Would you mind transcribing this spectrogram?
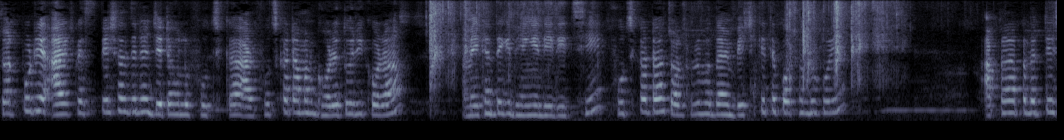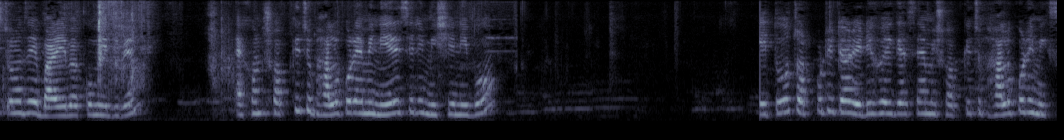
চটপটির আরেকটা স্পেশাল জিনিস যেটা হলো ফুচকা। আর ফুচকাটা আমার ঘরে তৈরি করা। আমি এখান থেকে ভেঙে দিয়ে দিচ্ছি। ফুচকাটা চটপটির মধ্যে আমি বেশি খেতে পছন্দ করি। আপনারা আপনাদের টেস্ট অনুযায়ী বাড়িয়ে বা কমিয়ে দিবেন। এখন সব কিছু ভালো করে আমি নেড়ে চেড়ে মিশিয়ে নিব। এই তো চটপটিটা রেডি হয়ে গেছে। আমি সব কিছু ভালো করে মিক্স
